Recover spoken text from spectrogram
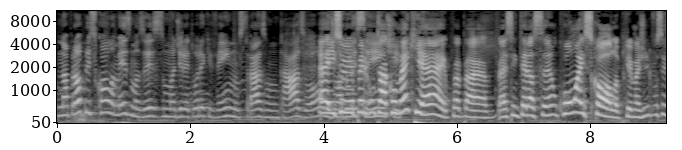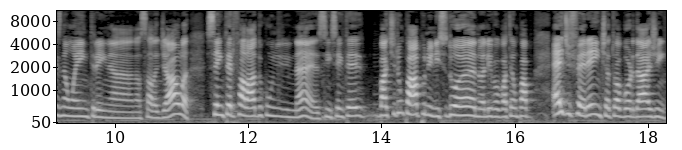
na própria escola mesmo, às vezes, uma diretora que vem nos traz um caso, olha, É, um isso eu ia perguntar, como é que é essa interação com a escola? Porque eu imagino que vocês não entrem na, na sala de aula sem ter falado com, né, assim, sem ter batido um papo no início do ano, ali, vou bater um papo. É diferente a tua abordagem?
